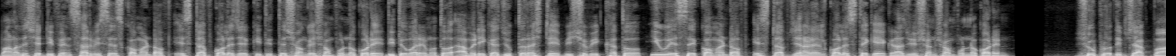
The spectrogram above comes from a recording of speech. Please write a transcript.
বাংলাদেশের defence services command of staff কলেজের কৃতিত্বের সঙ্গে সম্পূর্ণ করে দ্বিতীয়বারের মতো আমেরিকা যুক্তরাষ্ট্রে বিশ্ববিখ্যাত USA command of staff general college থেকে গ্রাজুয়েশন সম্পূর্ণ করেন। সুপ্রদীপ চাকমা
